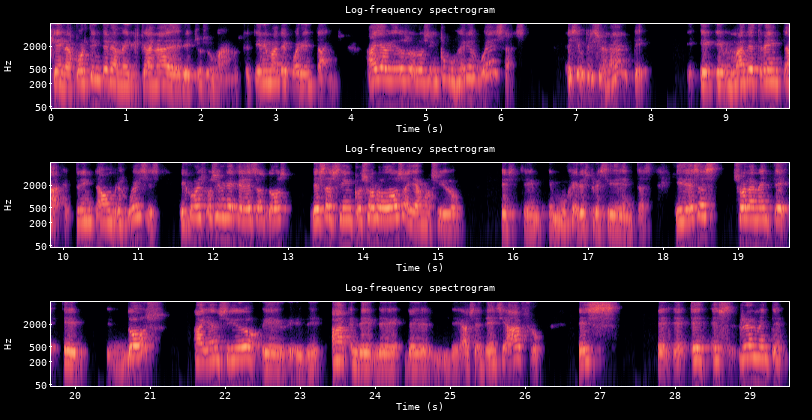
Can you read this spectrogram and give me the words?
que en la Corte Interamericana de Derechos Humanos, que tiene más de 40 años, haya habido solo cinco mujeres juezas? Es impresionante. Y, y más de 30, 30 hombres jueces. ¿Y cómo es posible que de esas dos, de esas cinco, solo dos hayamos sido este, mujeres presidentas? Y de esas solamente eh, dos hayan sido eh, ah, de, de, de, ascendencia afro. Es, es, eh, es, realmente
